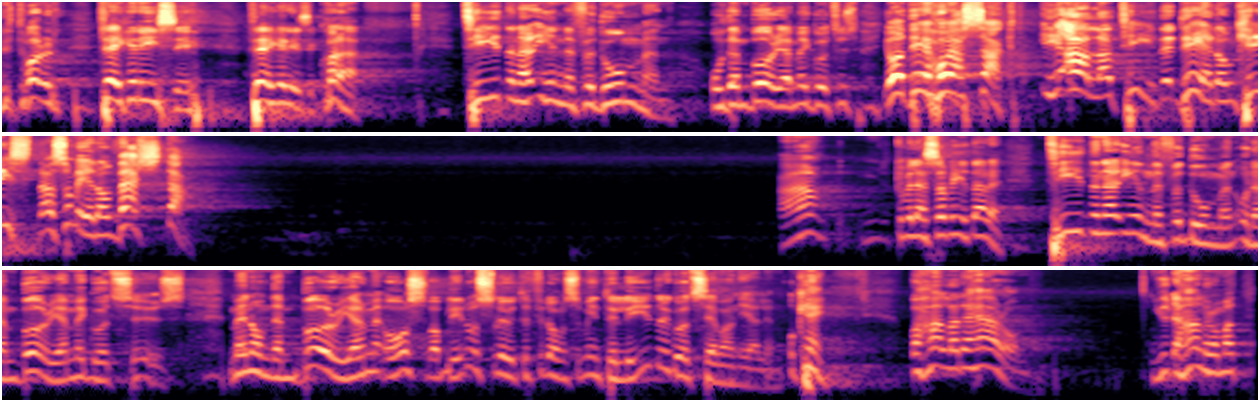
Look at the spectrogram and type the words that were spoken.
nu tar du, take it easy. Take it easy. Kolla här. Tiden är inne för domen och den börjar med Guds hus. Ja, det har jag sagt i alla tider. Det är de kristna som är de värsta. Ja, ska vi läsa vidare? Tiden är inne för domen och den börjar med Guds hus. Men om den börjar med oss, vad blir då slutet för dem som inte lyder Guds evangelium? Okej, okay. vad handlar det här om? Jo, det handlar om att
